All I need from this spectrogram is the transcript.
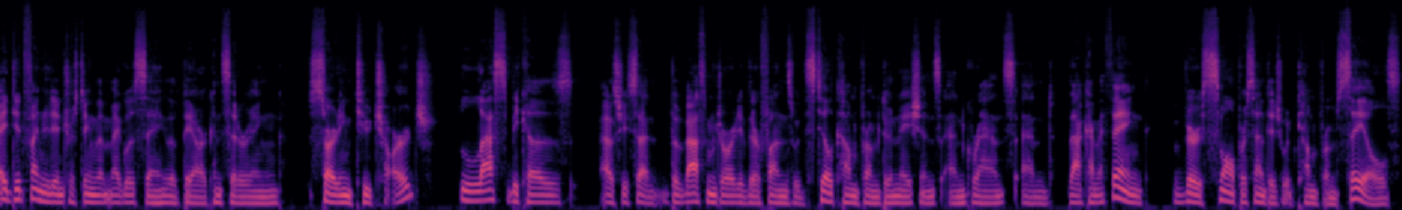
I did find it interesting that Meg was saying that they are considering starting to charge less because as she said, the vast majority of their funds would still come from donations and grants and that kind of thing. A very small percentage would come from sales,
